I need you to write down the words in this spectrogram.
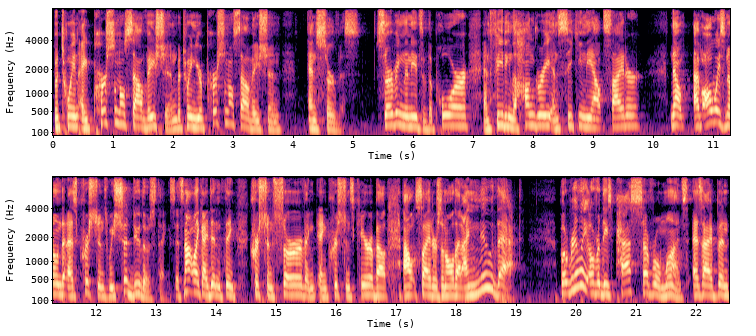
between a personal salvation, between your personal salvation and service. Serving the needs of the poor and feeding the hungry and seeking the outsider. Now, I've always known that as Christians, we should do those things. It's not like I didn't think Christians serve and, and Christians care about outsiders and all that. I knew that. But really, over these past several months, as I've been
